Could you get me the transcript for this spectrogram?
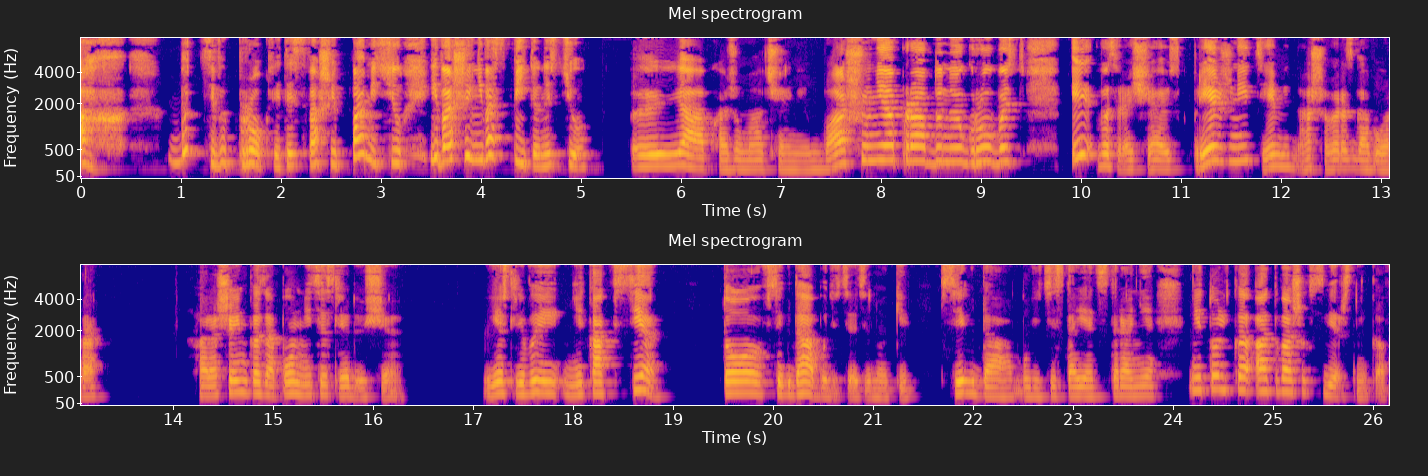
Ах, будьте вы прокляты с вашей памятью и вашей невоспитанностью!» э, «Я обхожу молчанием вашу неоправданную грубость и возвращаюсь к прежней теме нашего разговора. Хорошенько запомните следующее. Если вы не как все, то всегда будете одиноки всегда будете стоять в стороне не только от ваших сверстников,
